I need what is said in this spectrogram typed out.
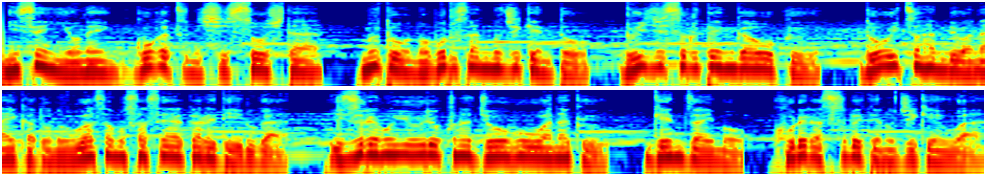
2004年5月に失踪した武藤昇さんの事件と類似する点が多く、同一犯ではないかとの噂も囁かれているが、いずれも有力な情報はなく、現在もこれらすべての事件は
